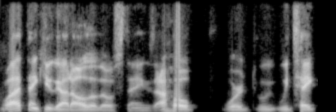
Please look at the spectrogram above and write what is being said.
well i think you got all of those things i hope we're we, we take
